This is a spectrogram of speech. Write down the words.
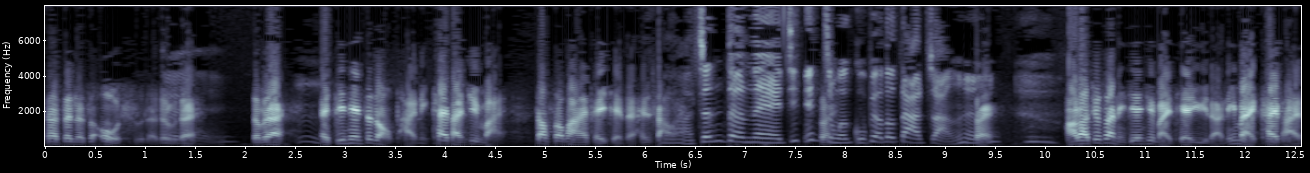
那真的是呕死了，对不对？？对不对？嗯哎，今天这种盘你开盘去买，到收盘还赔钱的很少啊。哇，真的呢，今天对怎么股票都大涨？嗯对，好了，就算你今天去买天域了，你买开盘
